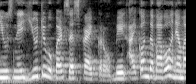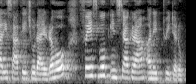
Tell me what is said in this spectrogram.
ન્યૂઝને યુટ્યુબ ઉપર સબસ્ક્રાઇબ કરો. બેલ આઇકોન દબાવો અને અમારી સાથે જોડાયેલ રહો. ફેસબુક ઇન્સ્ટાગ્રામ અને ટ્વિટર ઉપર.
